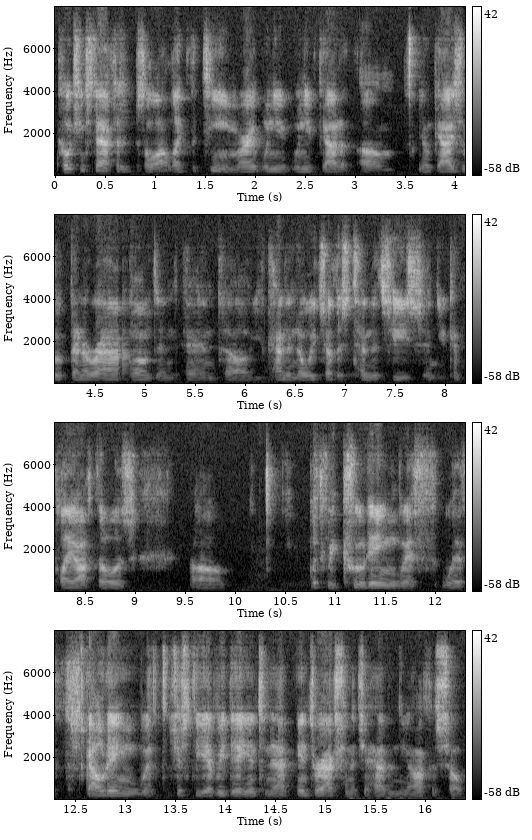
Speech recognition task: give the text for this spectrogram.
coaching staff is, a lot like the team, right? When you when you've got um, you know guys who have been around and and uh, you kind of know each other's tendencies and you can play off those. Uh, with recruiting, with with scouting, with just the everyday internet interaction that you have in the office. So,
